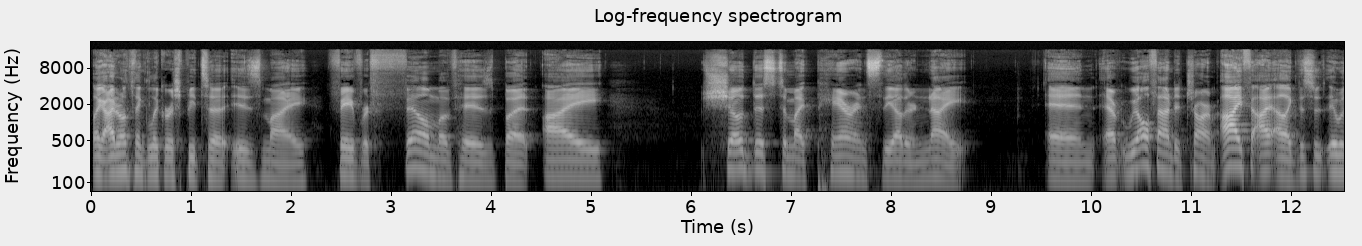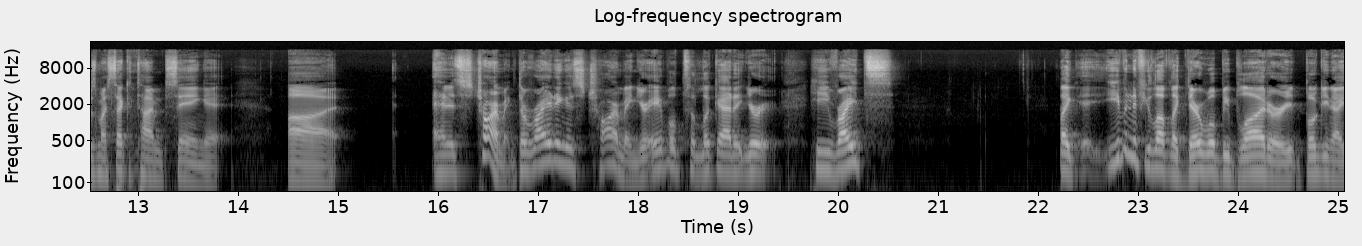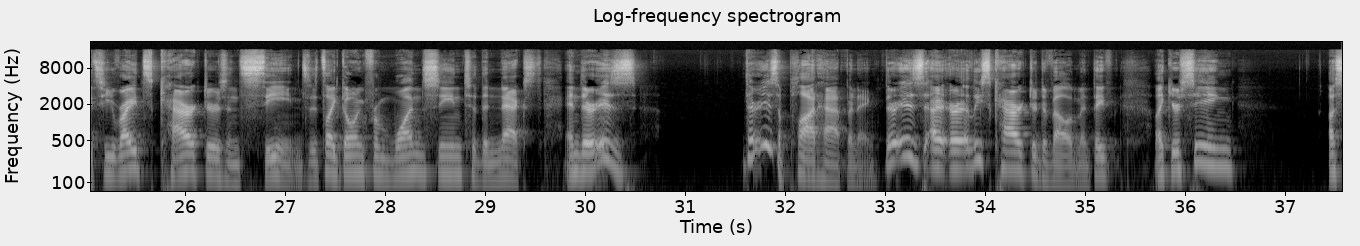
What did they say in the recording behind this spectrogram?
like I don't think Licorice Pizza is my favorite film of his, but I showed this to my parents the other night, and we all found it charm. I, I, I like this. it was my second time seeing it, uh, and it's charming. The writing is charming. You're able to look at it. You're he writes like even if you love like There Will Be Blood or Boogie Nights, he writes characters and scenes. It's like going from one scene to the next, and there is there is a plot happening. There is, or at least character development. They like you're seeing a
